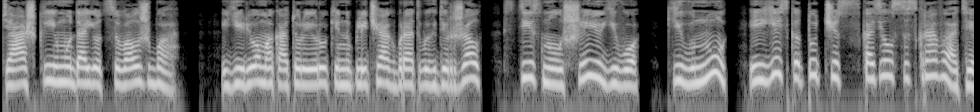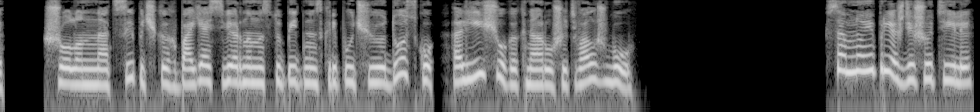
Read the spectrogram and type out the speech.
Тяжко ему дается волжба. Ерема, который руки на плечах братвых держал, стиснул шею его, кивнул, и Еська тотчас скатился с кровати. Шел он на цыпочках, боясь верно наступить на скрипучую доску, аль еще как нарушить волжбу. «Со мной и прежде шутили.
